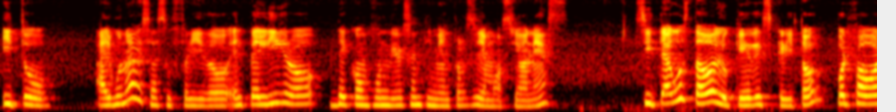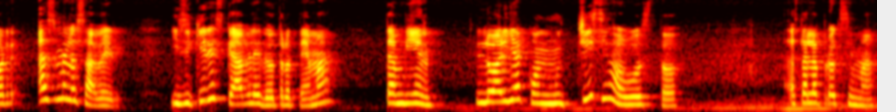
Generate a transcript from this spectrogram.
¿Y tú? ¿Alguna vez has sufrido el peligro de confundir sentimientos y emociones? Si te ha gustado lo que he descrito, por favor, házmelo saber. Y si quieres que hable de otro tema, también lo haría con muchísimo gusto. Hasta la próxima.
